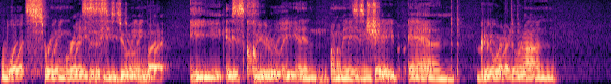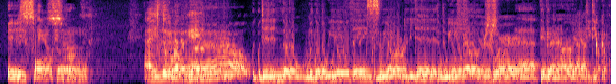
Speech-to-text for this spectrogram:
what spring races he's doing, but he is clearly in amazing shape, and Rigoberto Urán is also. Yeah, he's doing okay. No, no, no, no. Didn't the, with the wheel things, we already did it. The wheel failures were at Tirreno Adriatico.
